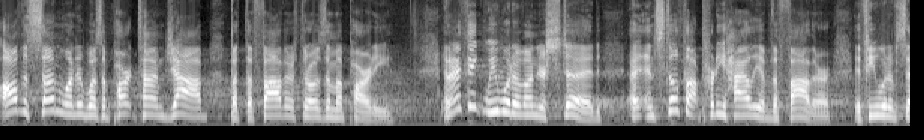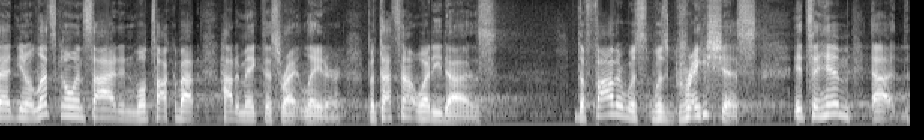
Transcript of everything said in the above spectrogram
All the son wanted was a part time job, but the father throws him a party. And I think we would have understood uh, and still thought pretty highly of the father if he would have said, you know, let's go inside and we'll talk about how to make this right later. But that's not what he does. The father was, was gracious. It, to him, uh,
